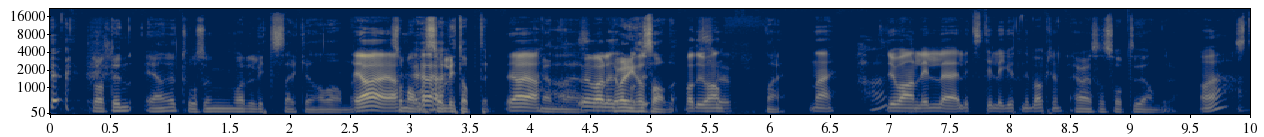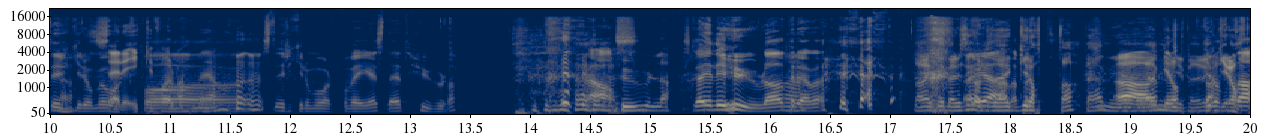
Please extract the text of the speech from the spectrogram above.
Det var alltid en eller to som var litt sterkere enn alle andre. Ja, ja. Som alle så litt opp til. Ja, ja. Men eh, det det var var, ingen som sa det. Var du han? Nei. Nei. Du var han lille, litt stille gutten i bakgrunnen? Jeg var en som så opp til de andre. Å ja? Styrkerommet Ser det vårt på, meg, ja. styrkerommet vårt på VGS, det er et hula. Hula. Skal inn i hula og trene. Det er egentlig bedre hvis det er det grotta. Det er mye, Ja, det er mye bedre. Grotta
